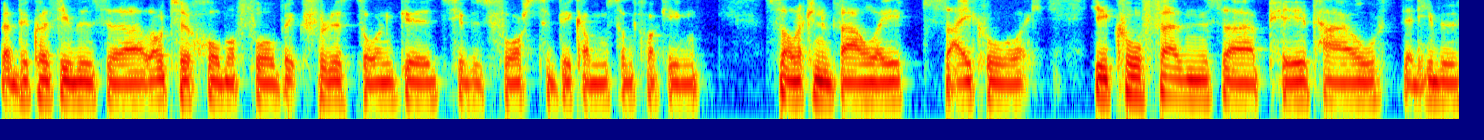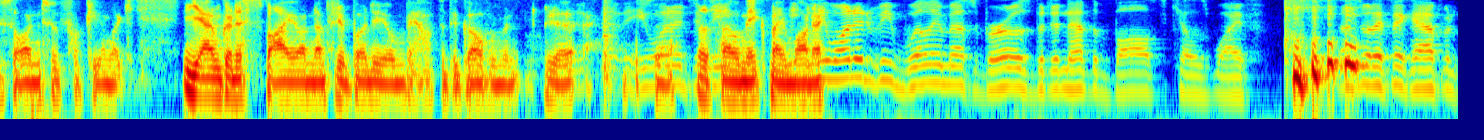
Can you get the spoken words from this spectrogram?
but because he was uh, a little too homophobic for his own good, he was forced to become some fucking Silicon Valley psycho. Like he co-founds uh, PayPal, then he moves on to fucking like, yeah, I'm gonna spy on everybody on behalf of the government. Yeah, he So wanted to that's be, how I make my he- money. he wanted to be william s burroughs but didn't have the balls to kill his wife that's what i think happened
